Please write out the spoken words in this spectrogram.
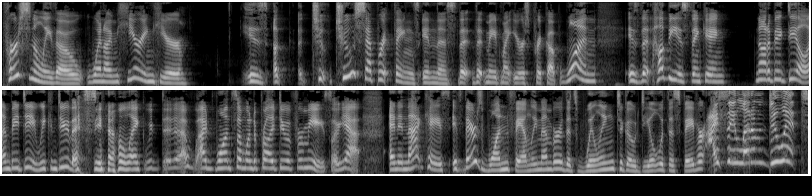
Personally, though, when I'm hearing here is a, two two separate things in this that that made my ears prick up. One is that hubby is thinking not a big deal. MBD, we can do this, you know, like we I'd want someone to probably do it for me. So yeah. And in that case, if there's one family member that's willing to go deal with this favor, I say let him do it.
